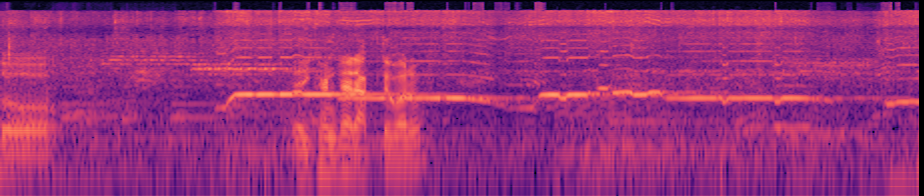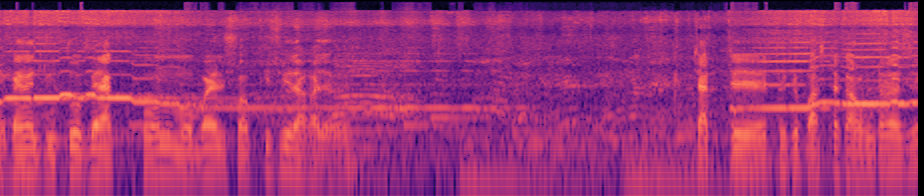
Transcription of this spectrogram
তো এইখানটায় রাখতে পারো। এখানে জুতো, ব্যাগ, ফোন, মোবাইল সব কিছুই রাখা যাবে। চারটে থেকে পাঁচটা কাউন্টার আছে।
